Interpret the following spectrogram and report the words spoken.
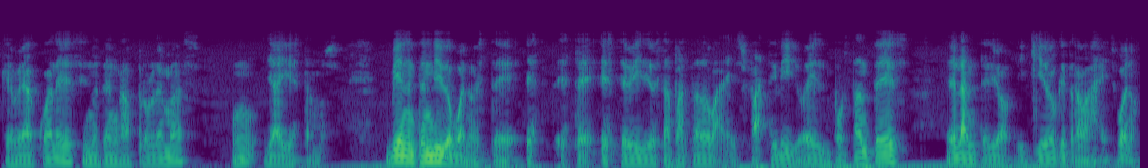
que vea cuál es y no tenga problemas. Y ahí estamos. Bien entendido, bueno, este, este, este vídeo, este apartado, es facilillo. ¿eh? El importante es el anterior y quiero que trabajéis. Bueno,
